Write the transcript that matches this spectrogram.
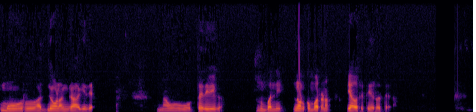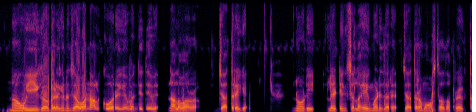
ಮೂರು ಹದಿನೇಳು ಹಂಗ ಆಗಿದೆ. ನಾವು ಹೋಗ್ತಾ ಇದೀವಿ ಈಗ. ಬನ್ನಿ ನೋಡ್ಕೊಂಬರೋಣ ಯಾವ ರೀತಿ ಇರುತ್ತೆ? ನಾವು ಈಗ ಬೆಳಗಿನ ಜಾವ ನಾಲ್ಕೂವರೆಗೆ ಬಂದಿದ್ದೇವೆ, ನಾಲ್ವಾರು ಜಾತ್ರೆಗೆ. ನೋಡಿ ಲೈಟಿಂಗ್ಸ್ ಎಲ್ಲ ಹೇಗೆ ಮಾಡಿದ್ದಾರೆ, ಜಾತ್ರಾ ಮಹೋತ್ಸವದ ಪ್ರಯುಕ್ತ.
